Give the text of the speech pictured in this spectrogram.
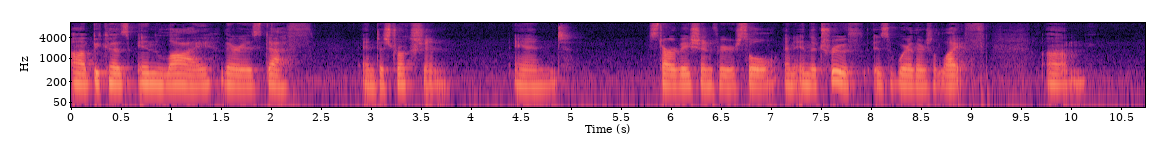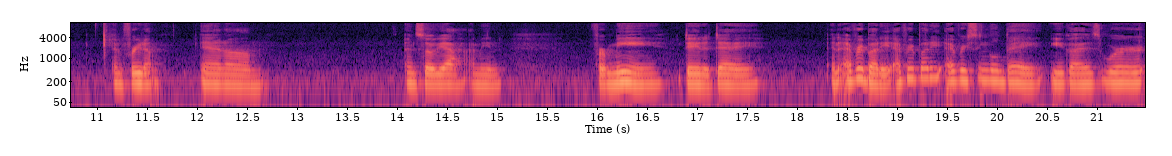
Uh, because in lie there is death and destruction and starvation for your soul, and in the truth is where there's a life um, and freedom. And um, and so yeah, I mean, for me, day to day, and everybody, everybody, every single day, you guys, we're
